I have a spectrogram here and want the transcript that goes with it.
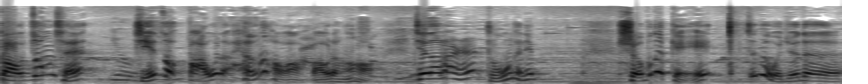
搞忠诚，节奏把握的很好啊，把握的很好。接刀杀人，主公肯定舍不得给，这个我觉得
